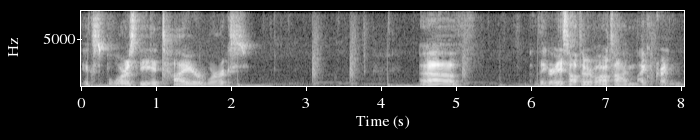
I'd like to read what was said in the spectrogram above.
explores the entire works of the greatest author of all time, Michael Crichton.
